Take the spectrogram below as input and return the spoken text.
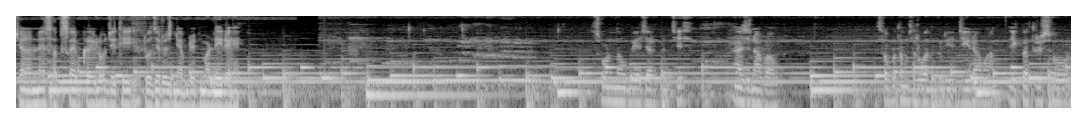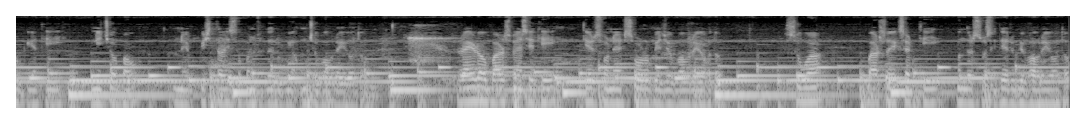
ચેનલને સબસ્ક્રાઈબ કરી લો જેથી રોજે રોજની અપડેટ મળી રહે સોળ નવ બે હજાર પચીસ આજના ભાવ સૌપ્રથમ શરૂઆત કરીએ જીરામાં એકત્રીસો રૂપિયાથી નીચો ભાવ અને પિસ્તાળીસો પંચોતેર રૂપિયા ઊંચો ભાવ રહ્યો હતો રાયડો બારસો એંસીથી તેરસો ને સોળ રૂપિયા જેવો ભાવ રહ્યો હતો. સુવા બારસો એકસઠથી પંદરસો સિત્તેર રૂપિયા ભાવ રહ્યો હતો.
